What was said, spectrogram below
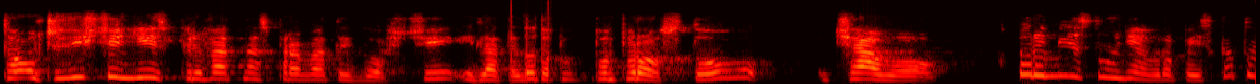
to oczywiście nie jest prywatna sprawa tych gości i dlatego to po prostu ciało którym jest Unia Europejska. To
